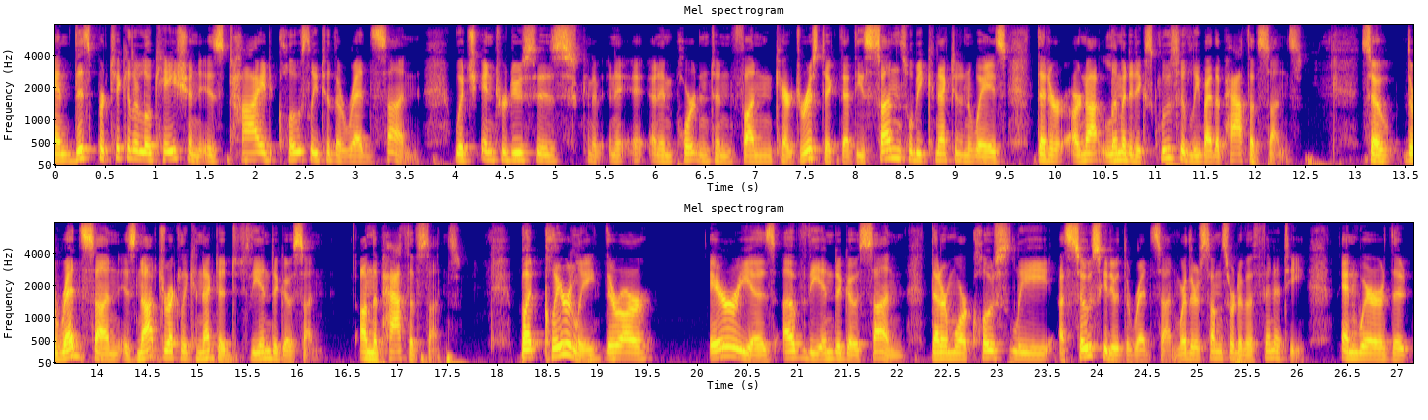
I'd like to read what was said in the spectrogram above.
And this particular location is tied closely to the red sun, which introduces kind of an, an, important and fun characteristic that these suns will be connected in ways that are, are not limited exclusively by the path of suns. So the red sun is not directly connected to the indigo sun on the path of suns. But clearly, there are areas of the indigo sun that are more closely associated with the red sun, where there's some sort of affinity, and where the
